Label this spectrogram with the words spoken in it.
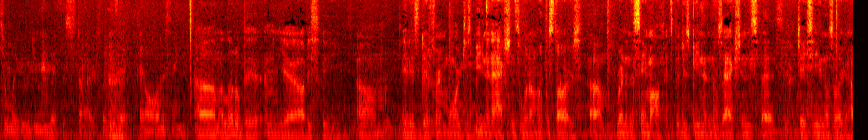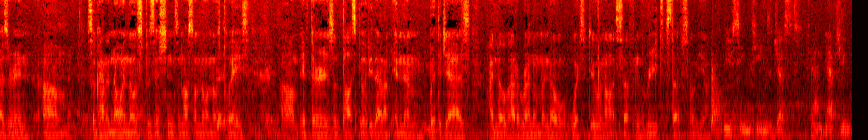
to what you were doing with the Stars? Like, is it at all the same? Um, a little bit. I mean, yeah, obviously, um, it is different. More just being in actions when I'm with the Stars, um, running the same offense, but just being in those actions that JC and those other guys are in. Um, so, kind of knowing those positions and also knowing those plays. Um, if there is a possibility that I'm in them with the Jazz, I know how to run them. I know what to do and all that stuff and the reads and stuff. So, yeah. You've seen teams adjust after you,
